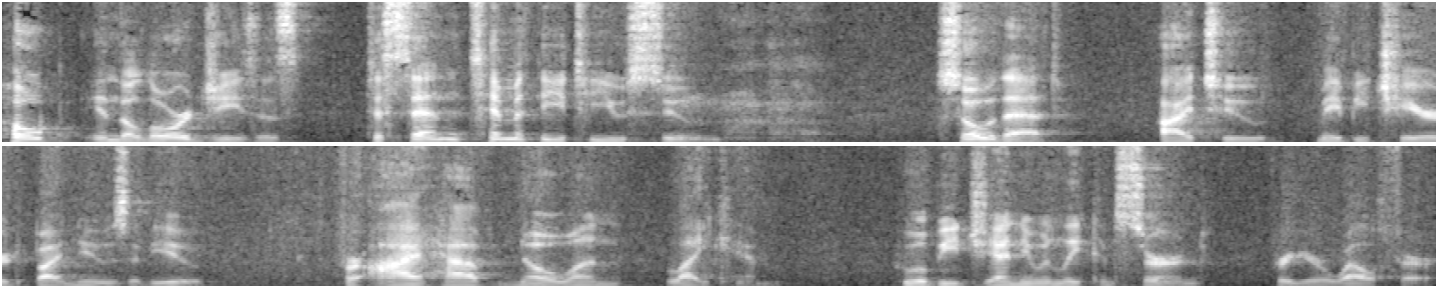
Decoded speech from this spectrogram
hope in the Lord Jesus to send Timothy to you soon, so that I too may be cheered by news of you. For I have no one like him who will be genuinely concerned for your welfare.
